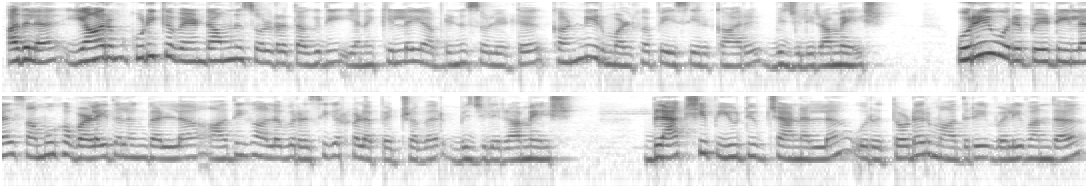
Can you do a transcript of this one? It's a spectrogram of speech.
அதுல யாரும் குடிக்க வேண்டாம்னு சொல்ற தகுதி எனக்கு இல்லை அப்படின்னு சொல்லிட்டு கண்ணீர் மல்க பேசியிருக்காரு பிஜிலி ரமேஷ். ஒரே ஒரு பேட்டியில் சமூக வலைதளங்களில் அதிக அளவு ரசிகர்களை பெற்றவர் பிஜிலி ரமேஷ். பிளாக்ஷிப் யூடியூப் சேனலில் ஒரு தொடர் மாதிரி வெளிவந்த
